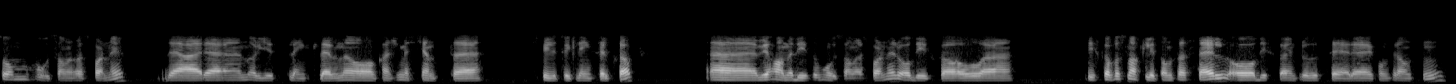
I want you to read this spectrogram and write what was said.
som hovedsamarbeidspartner. Det er eh, Norges lengstlevende og kanskje mest kjente spillutviklingsselskap. Eh, vi har med de som hovedsamarbeidspartner, og de skal, eh, de skal få snakke litt om seg selv, og de skal introdusere konferansen.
